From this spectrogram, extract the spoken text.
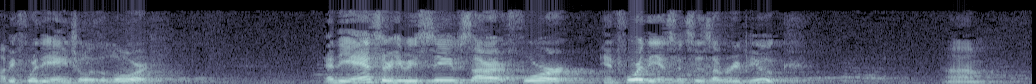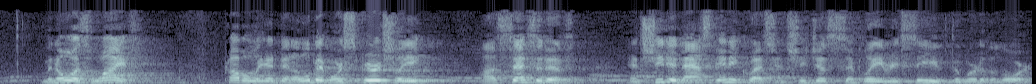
uh, before the angel of the Lord. And the answer he receives are four, four of the instances, of rebuke. Um, Manoah's wife probably had been a little bit more spiritually uh, sensitive, and she didn't ask any questions. She just simply received the word of the Lord.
